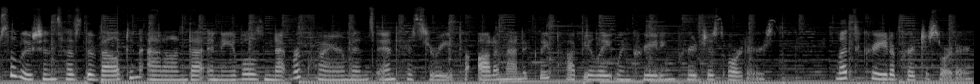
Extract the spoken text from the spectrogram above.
Solutions has developed an add-on that enables net requirements and history to automatically populate when creating purchase orders. Let's create a purchase order.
